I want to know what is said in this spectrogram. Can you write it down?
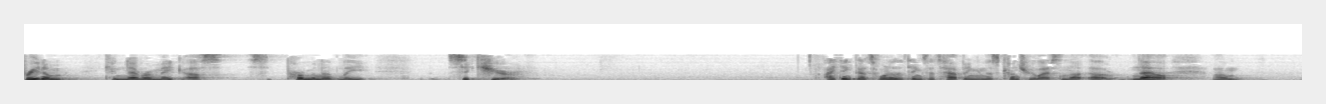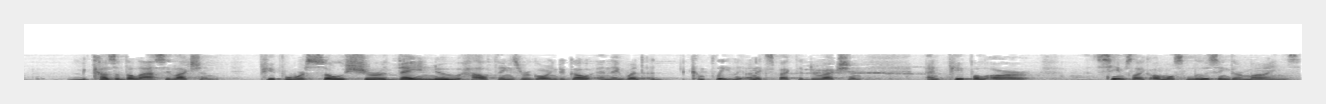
Freedom can never make us permanently secure. I think that's one of the things that's happening in this country last uh, now um, because of the last election. People were so sure they knew how things were going to go, and they went a completely unexpected direction, and people are, seems like, almost losing their minds.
